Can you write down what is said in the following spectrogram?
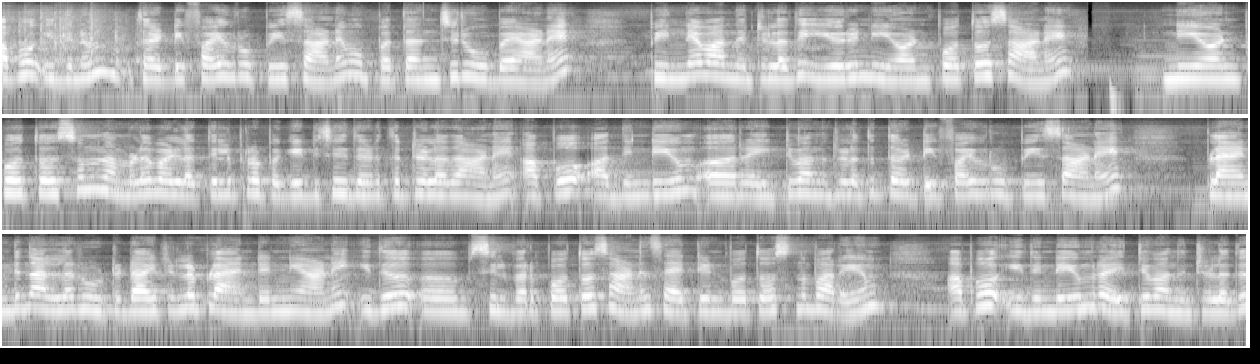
അപ്പോൾ ഇതിനും തേർട്ടി ഫൈവ് റുപ്പീസാണ് മുപ്പത്തഞ്ച് രൂപയാണ്. പിന്നെ വന്നിട്ടുള്ളത് ഈ ഒരു നിയോൺ പോത്തോസ് ആണ്. നിയോൺ പോത്തോസും നമ്മൾ വെള്ളത്തിൽ പ്രൊപ്പഗേറ്റ് ചെയ്തെടുത്തിട്ടുള്ളതാണ്. അപ്പോൾ അതിന്റെയും റേറ്റ് വന്നിട്ടുള്ളത് തേർട്ടി ഫൈവ് റുപ്പീസാണ് പ്ലാന്റ് നല്ല റൂട്ടഡ് ആയിട്ടുള്ള പ്ലാന്റ് തന്നെയാണ്. ഇത് സിൽവർ പോത്തോസ് ആണ് സാറ്റിൻ പോത്തോസ് എന്ന് പറയും. അപ്പോൾ ഇതിന്റെയും റേറ്റ് വന്നിട്ടുള്ളത്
